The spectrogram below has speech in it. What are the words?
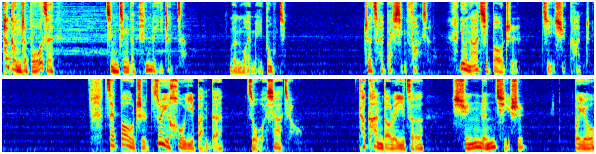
他梗着脖子，静静的听了一阵子，门外没动静，这才把心放下来，又拿起报纸继续看着。在报纸最后一版的左下角，他看到了一则寻人启事。不由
